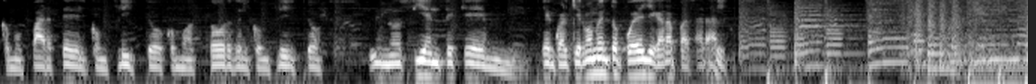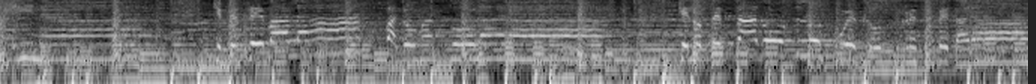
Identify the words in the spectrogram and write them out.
como parte del conflicto, como actor del conflicto. Uno siente que, en cualquier momento puede llegar a pasar algo. que en vez de balas, palomas volarán, que los estados, los pueblos respetarán,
